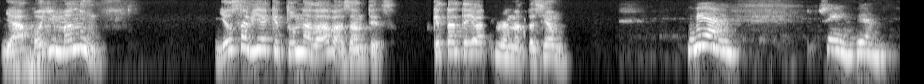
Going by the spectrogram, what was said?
Ya, oye Manu, yo sabía que tú nadabas antes. ¿Qué tal te iba con la natación? Bien. Sí, bien.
